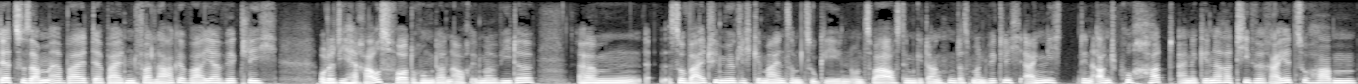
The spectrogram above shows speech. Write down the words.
der Zusammenarbeit der beiden Verlage war ja wirklich, oder die Herausforderung dann auch immer wieder, ähm, so weit wie möglich gemeinsam zu gehen. Und zwar aus dem Gedanken, dass man wirklich eigentlich den Anspruch hat, eine generative Reihe zu haben,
